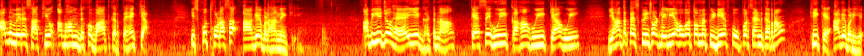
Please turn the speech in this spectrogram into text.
अब मेरे साथियों, अब हम देखो बात करते हैं क्या। इसको थोड़ा सा आगे बढ़ाने की। अब ये जो है, ये घटना, कैसे हुई, कहाँ हुई, क्या हुई, यहाँ तक का स्क्रीनशॉट ले लिया होगा तो मैं पीडीएफ को ऊपर सेंड कर रहा हूँ। ठीक है, आगे बढ़िए।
